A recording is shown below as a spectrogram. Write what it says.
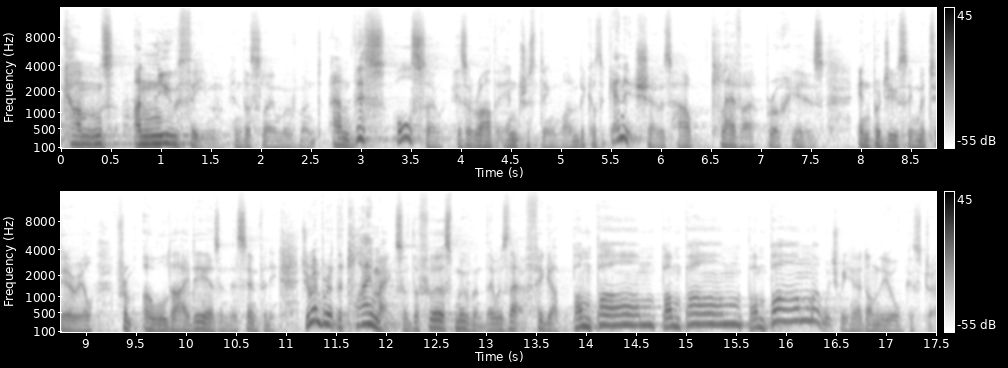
comes a new theme in the slow movement, and this also is a rather interesting one because again it shows how clever Bruch is in producing material from old ideas in this symphony. Do you remember at the climax of the first movement there was that figure bum bum bum bum bum bum which we heard on the orchestra.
